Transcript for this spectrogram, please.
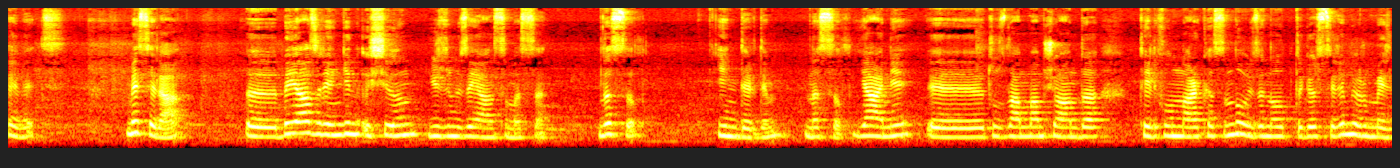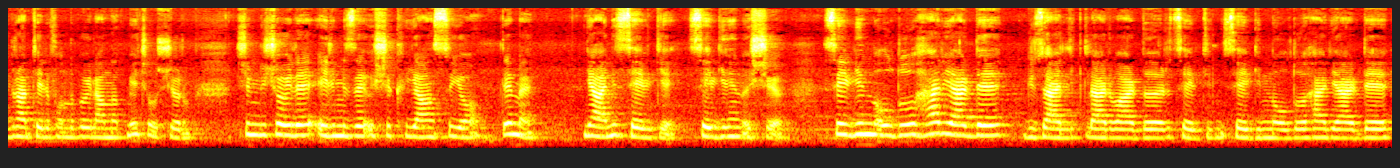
evet. Mesela e, beyaz rengin ışığın yüzümüze yansıması. Nasıl? İndirdim. Nasıl? Yani e, tuzlanmam şu anda telefonun arkasında o yüzden alıp da gösteremiyorum. Mecburen telefonda böyle anlatmaya çalışıyorum. Şimdi şöyle elimize ışık yansıyor değil mi? Yani sevgi, sevginin ışığı. Sevginin olduğu her yerde güzellikler vardır. Sevginin, sevginin olduğu her yerde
